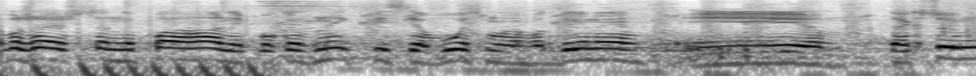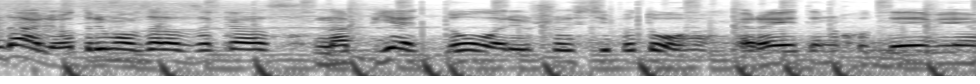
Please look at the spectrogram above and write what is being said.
вважаю, що це непоганий показник після 8 години. І таксуємо далі. Отримав зараз заказ на 5 доларів, щось типу того. Рейтинг у Деві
